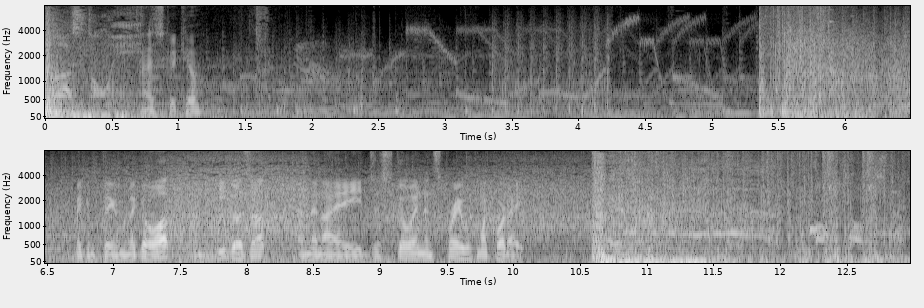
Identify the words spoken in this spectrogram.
Lost the lead. Nice, good kill. Make him think I'm gonna go up, and he goes up, and then I just go in and spray with my cordite. Molotov is ready.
